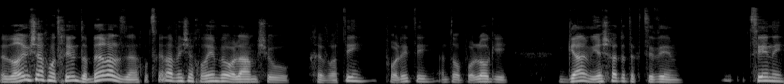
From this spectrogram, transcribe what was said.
וברגע שאנחנו מתחילים לדבר על זה, אנחנו צריכים להבין שאנחנו חיים בעולם שהוא חברתי, פוליטי, אנתרופולוגי, גם אם יש לך את התקציבים, ציני,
